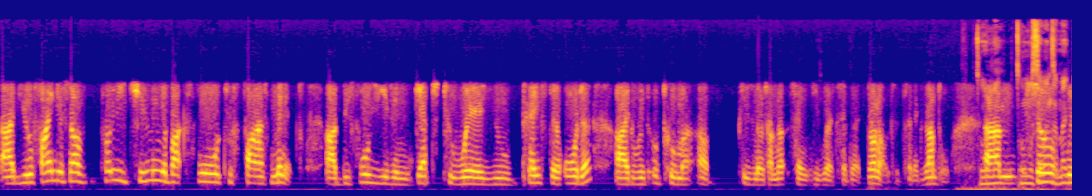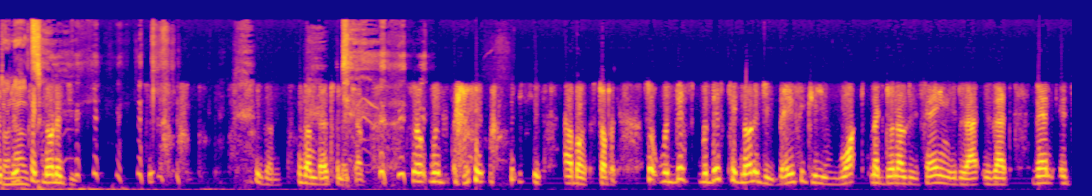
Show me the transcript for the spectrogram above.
Uh, you'll find yourself probably queuing about four to five minutes uh, before you even get to where you place the order uh, with Ukuma. Uh, please note, I'm not saying he works at McDonald's. It's an example. Um, so with this technology, he's on, he's on So with stop it. So with this with this technology, basically what McDonald's is saying is that is that then it's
